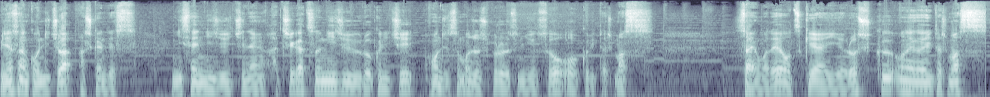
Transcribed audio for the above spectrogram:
皆さんこんにちは、アシケンです。2021年8月26日、本日も女子プロレスニュースをお送りいたします。最後までお付き合いよろしくお願いいたします。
